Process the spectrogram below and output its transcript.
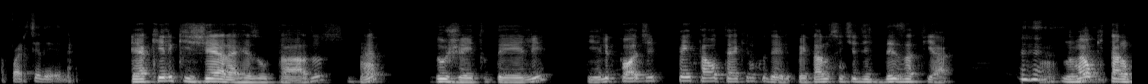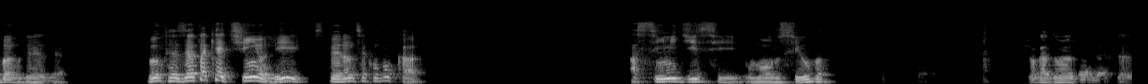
a parte dele. É aquele que gera resultados, né? Do jeito dele e ele pode peitar o técnico dele, peitar no sentido de desafiar. Uhum. Não é o que está no banco de reserva. O banco de reserva está quietinho ali, esperando ser convocado. Assim me disse o Mauro Silva, jogador da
